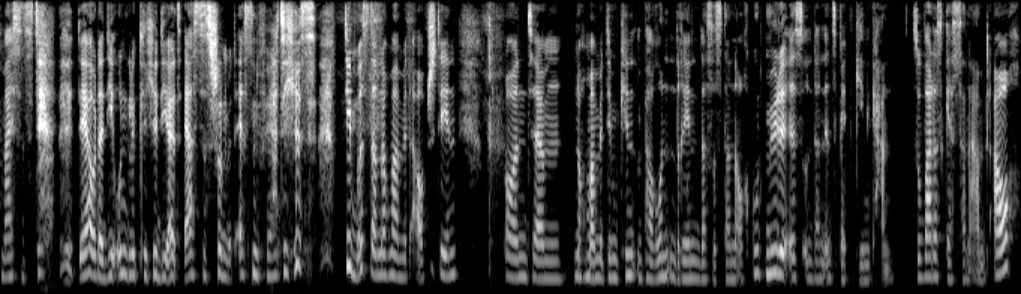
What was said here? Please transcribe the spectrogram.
meistens der, der oder die Unglückliche, die als erstes schon mit Essen fertig ist, die muss dann noch mal mit aufstehen und ähm, noch mal mit dem Kind ein paar Runden drehen, dass es dann auch gut müde ist und dann ins Bett gehen kann. So war das gestern Abend auch.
